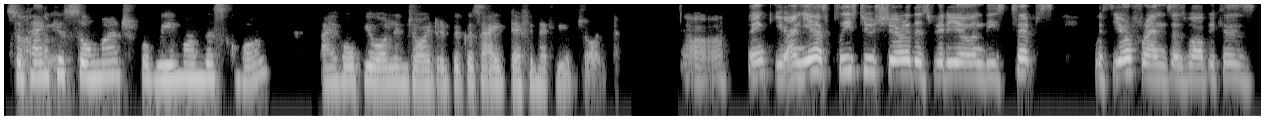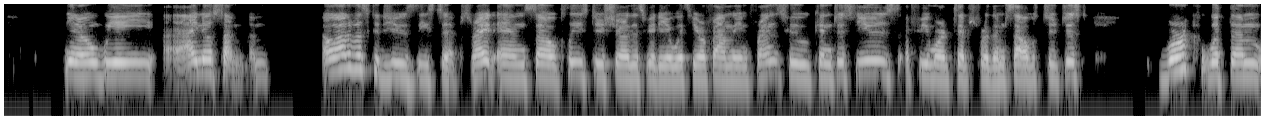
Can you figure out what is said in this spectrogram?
So awesome. thank you so much for being on this call. I hope you all enjoyed it because I definitely enjoyed. Uh, thank you. And yes, please do share this video and these tips with your friends as well, because, you know, we, I know some, um, a lot of us could use these tips, right? And so please do share this video with your family and friends who can just use a few more tips for themselves to just work with them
